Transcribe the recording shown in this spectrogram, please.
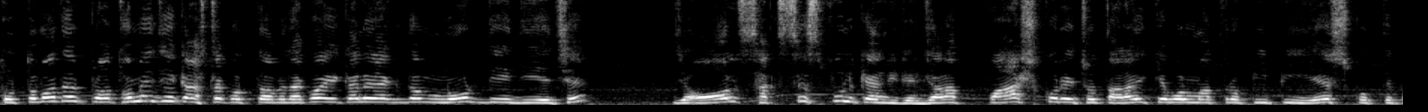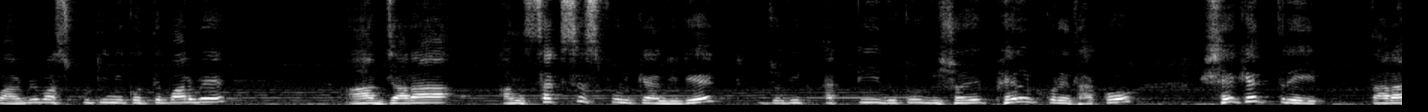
তো তোমাদের প্রথমে যে কাজটা করতে হবে, দেখো এখানে একদম নোট দিয়ে দিয়েছে যে অল সাকসেসফুল ক্যান্ডিডেট যারা পাশ করেছ, তারাই কেবলমাত্র পিপিএস করতে পারবে বা স্কুটিনি করতে পারবে। আর যারা আনসাকসেসফুল ক্যান্ডিডেট যদি একটি, দুটো বিষয়ে ফেল করে থাকো, সেক্ষেত্রে তারা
